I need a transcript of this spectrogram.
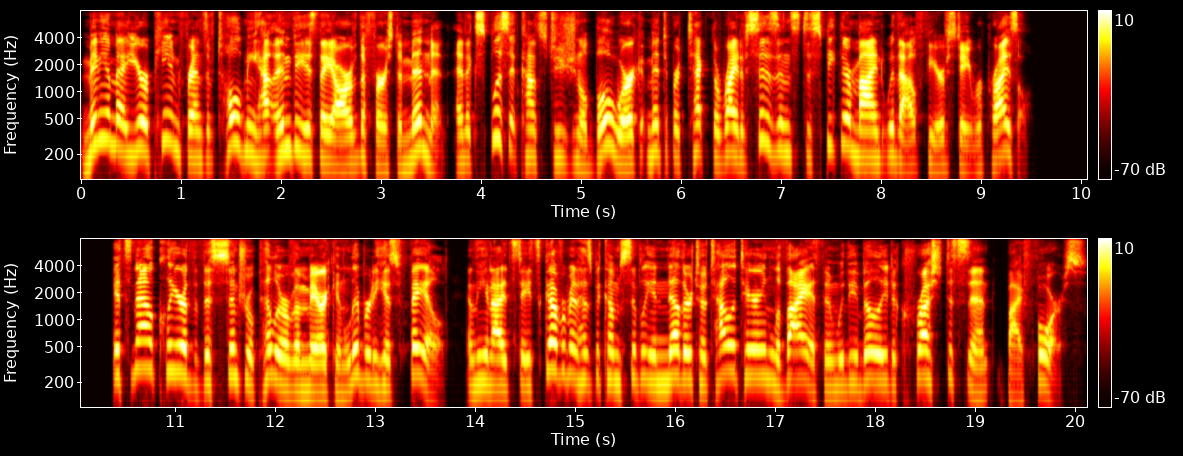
Many of my European friends have told me how envious they are of the First Amendment, an explicit constitutional bulwark meant to protect the right of citizens to speak their mind without fear of state reprisal. It's now clear that this central pillar of American liberty has failed, and the United States government has become simply another totalitarian leviathan with the ability to crush dissent by force.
